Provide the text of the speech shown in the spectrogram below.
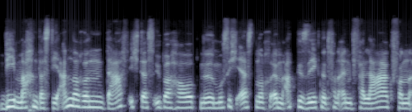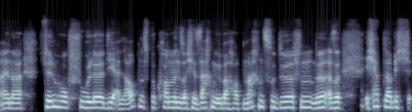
wie machen das die anderen? Darf ich das überhaupt? Ne? Muss ich erst noch ähm, abgesegnet von einem Verlag, von einer Filmhochschule die Erlaubnis bekommen, solche Sachen überhaupt machen zu dürfen? Ne? Also ich habe, glaube ich,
